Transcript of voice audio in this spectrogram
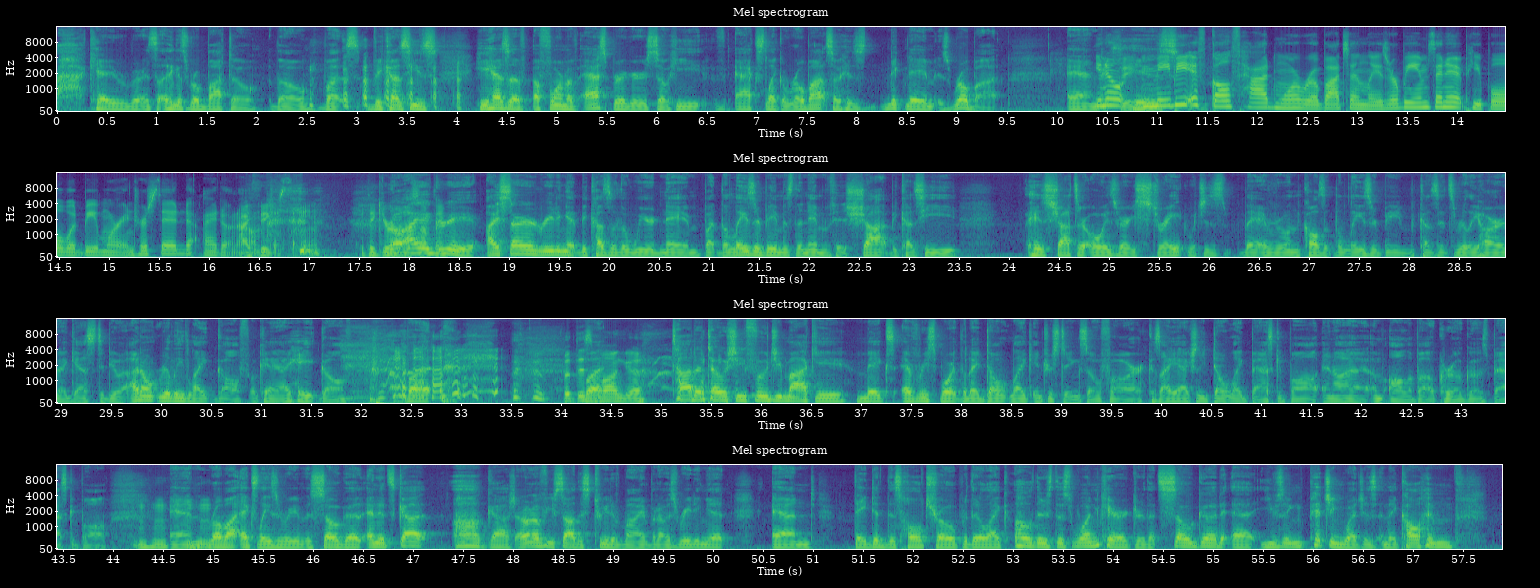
I can't even remember. It's, I think it's Roboto though, but because he's he has a, a form of Asperger's, so he acts like a robot. So his nickname is Robot. And You know, his- maybe if golf had more robots and laser beams in it, people would be more interested. I don't know. I I think- am just saying. I think you're no, on I agree. I started reading it because of the weird name, but the laser beam is the name of his shot because he his shots are always very straight, which is that everyone calls it the laser beam because it's really hard, I guess, to do it. I don't really like golf. Okay, I hate golf, but But this But- manga, Tadatoshi Fujimaki makes every sport that I don't like interesting so far because I actually don't like basketball and I am all about Kuroko's basketball. Mm-hmm, and mm-hmm. Robot X Laser Beam is so good and it's got oh gosh, I don't know if you saw this tweet of mine, but I was reading it and they did this whole trope where they're like, "Oh, there's this one character that's so good at using pitching wedges and they call him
